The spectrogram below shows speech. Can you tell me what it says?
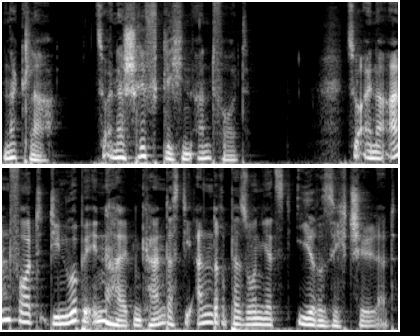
Na klar, zu einer schriftlichen Antwort. Zu einer Antwort, die nur beinhalten kann, dass die andere Person jetzt ihre Sicht schildert.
